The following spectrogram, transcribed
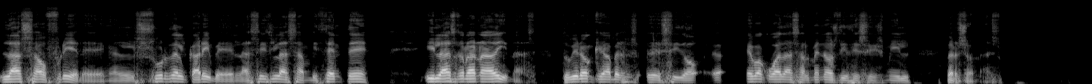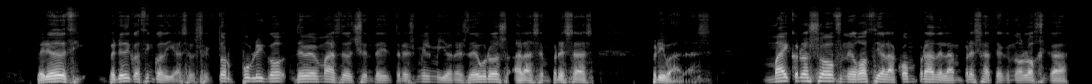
la Saufriere, en el sur del Caribe, en las islas San Vicente y las Granadinas. Tuvieron que haber eh, sido eh, evacuadas al menos 16.000 personas. Periódico Cinco Días. El sector público debe más de 83.000 millones de euros a las empresas privadas. Microsoft negocia la compra de la empresa tecnológica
